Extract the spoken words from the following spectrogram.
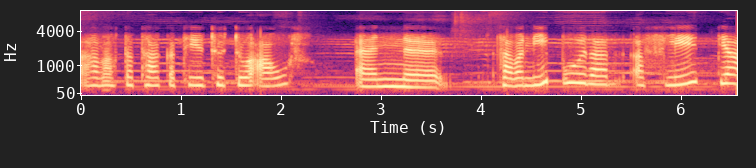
hafa átt að taka 10-20 ár. En uh, það var nýbúið að, að flytja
